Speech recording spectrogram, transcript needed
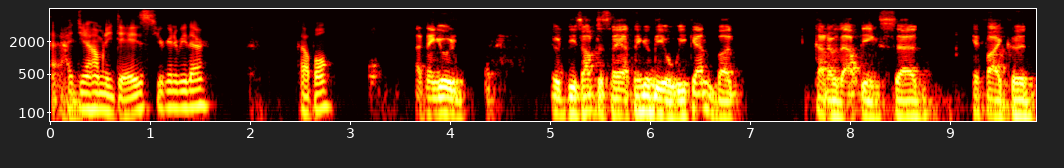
h- Do you know how many days you're going to be there? A Couple? I think it would it would be tough to say. I think it'd be a weekend, but kind of that being said, if I could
